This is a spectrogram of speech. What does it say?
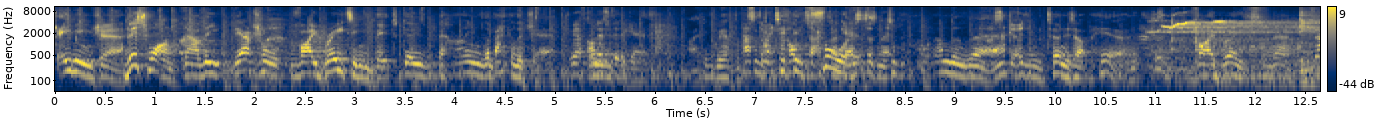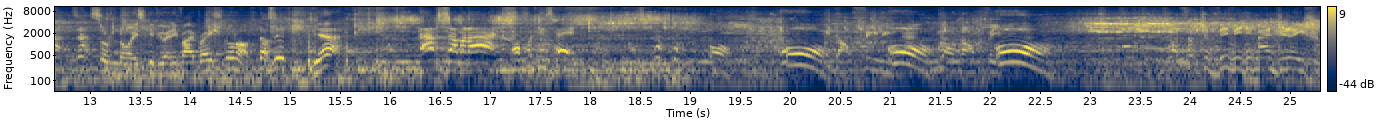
gaming chair. This one. Now, the, the actual vibrating bit goes behind the back of the chair. We have to Um, lift it again. I think we have to, Has to make tip contact, it forward. guess, doesn't it? Tip forward under there. That's good. And turn it up here, and it should vibrate from there. Does that, does that sort of noise give you any vibration or not? Does it? Yeah. Have some of that! Off with his head. oh. Oh. You're not feeling Oh. that. You're not feeling Oh. You've got such a vivid imagination.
